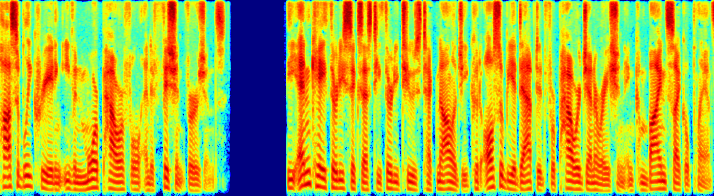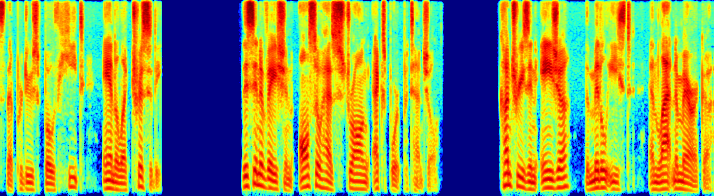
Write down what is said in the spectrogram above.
possibly creating even more powerful and efficient versions. The NK36ST32's technology could also be adapted for power generation in combined cycle plants that produce both heat and electricity. This innovation also has strong export potential. Countries in Asia, the Middle East, and Latin America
